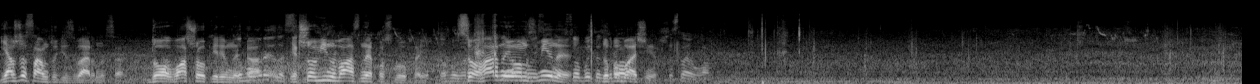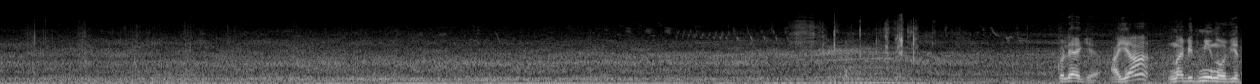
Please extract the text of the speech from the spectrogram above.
я вже сам тоді звернуся до вашого керівника. Якщо він вас не послухає. Все, гарної вам зміни. все, До побачення. Щасливо вам. Колеги, а я, на відміну від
